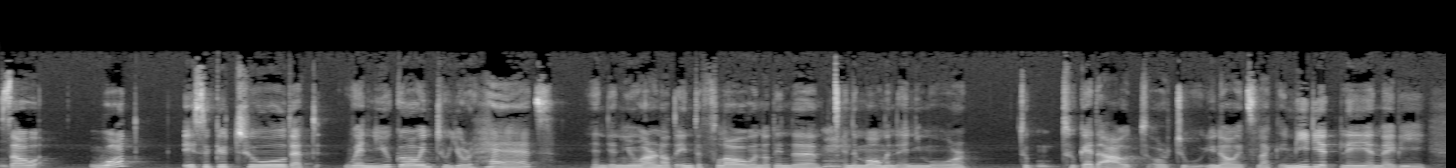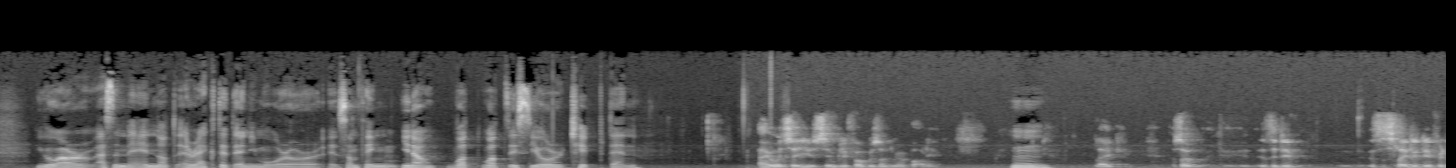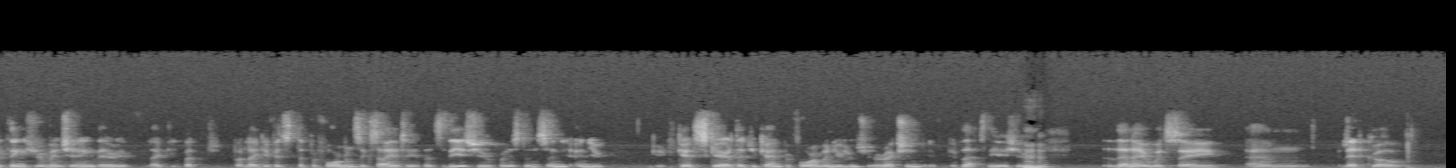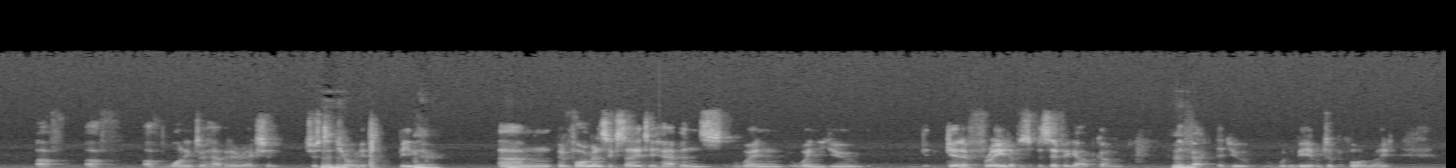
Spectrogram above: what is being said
So what is a good tool that when you go into your head and then you are not in the flow and not in the in the moment anymore to to get out or to you know it's like immediately and maybe you are as a man not erected anymore or something you know what what is your tip then i would say you simply focus on your body mm. Like so it's a it's a slightly different things you're mentioning there like but but like if it's the performance anxiety that's the issue for instance and and you get scared that you can't perform and you lose your erection, if, if that's the issue, mm-hmm. then I would say um, let go of, of, of wanting to have an erection. Just mm-hmm. enjoy it, be mm-hmm. there. Um, performance anxiety happens when when you get afraid of a specific outcome, the mm-hmm. fact that you wouldn't be able to perform, right?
